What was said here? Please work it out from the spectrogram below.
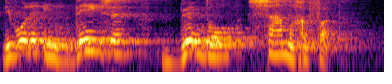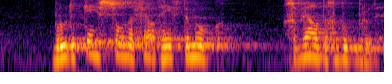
Die worden in deze bundel samengevat. Broeder Kees Sonneveld heeft hem ook. Geweldig boek, broeder.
